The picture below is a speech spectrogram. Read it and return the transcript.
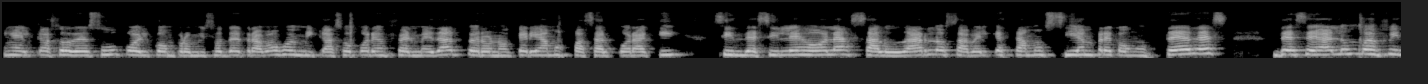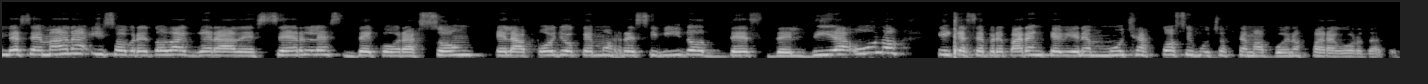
en el caso de su, por el compromiso de trabajo, en mi caso por enfermedad, pero no queríamos pasar por aquí sin decirles hola, saludarlos, saber que estamos siempre con ustedes, desearle un buen fin de semana y sobre todo agradecerles de corazón el apoyo que hemos recibido desde el día uno y que se preparen que vienen muchas cosas y muchos temas buenos para Gordato.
